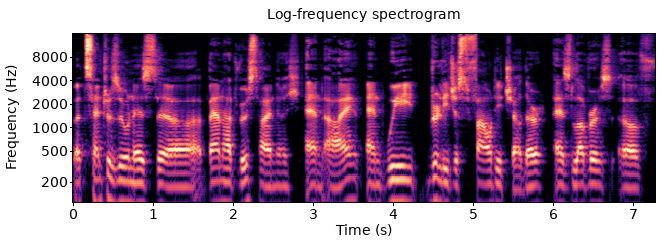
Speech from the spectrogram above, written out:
but centrozoon is uh, Bernhard Wöstheinrich and I, and we really just found each other as lovers of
